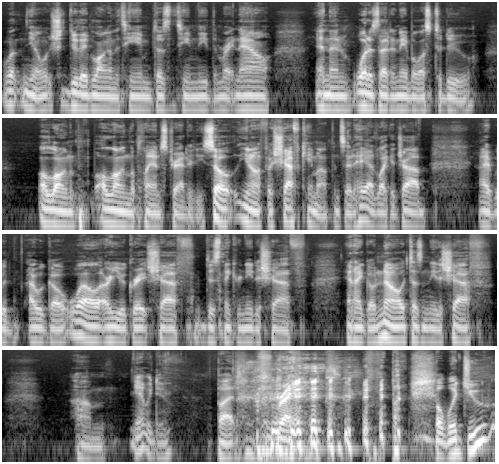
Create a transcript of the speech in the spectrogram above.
what you know should, do they belong on the team? Does the team need them right now? And then what does that enable us to do along along the plan strategy? So you know if a chef came up and said, "Hey, I'd like a job," I would I would go, "Well, are you a great chef? Does Thinker need a chef?" And I go, "No, it doesn't need a chef." Um, yeah, we do. But right, but, but would you?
